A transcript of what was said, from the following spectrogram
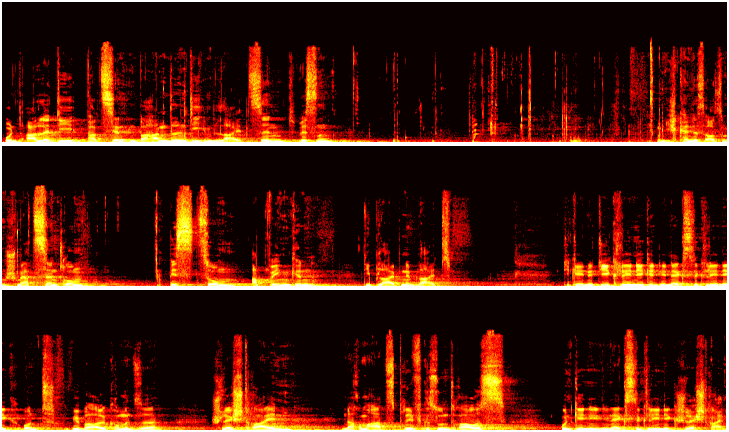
Und alle, die Patienten behandeln, die im Leid sind, wissen, und ich kenne das aus dem Schmerzzentrum bis zum Abwinken, die bleiben im Leid. Die gehen in die Klinik, in die nächste Klinik und überall kommen sie schlecht rein, nach dem Arztbrief gesund raus und gehen in die nächste Klinik schlecht rein.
